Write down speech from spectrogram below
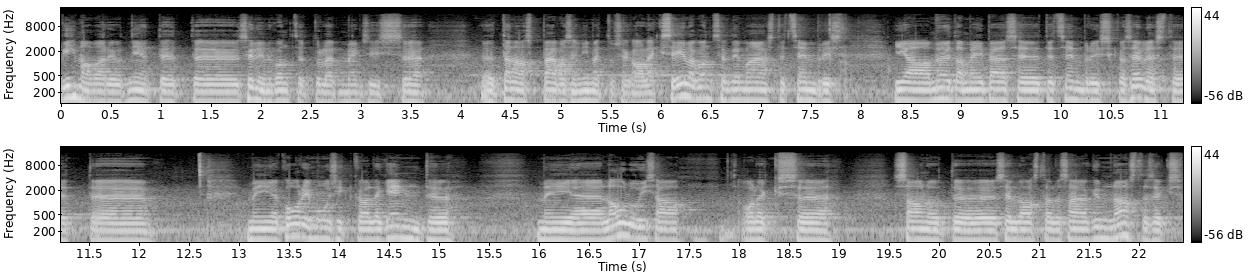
vihmavarjud, nii et, et äh, selline kontsert tuleb meil siis äh, tänaspäevase nimetusega Alexela kontserdimajas detsembris. ja mööda me ei pääse detsembris ka sellest, et äh, meie koorimuusika legend, meie lauluisa oleks saanud sel aastal saja kümne aastaseks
